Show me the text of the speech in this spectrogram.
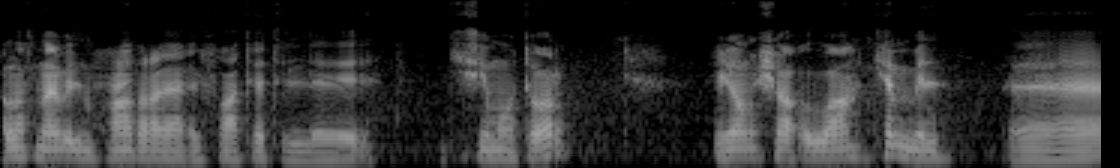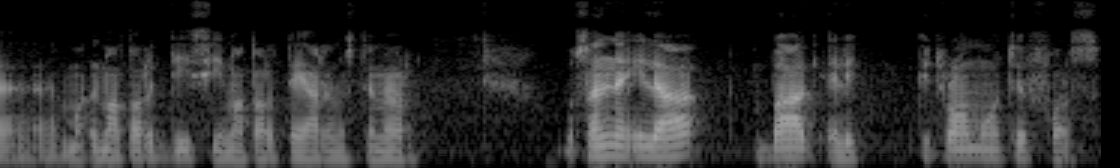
خلصنا بالمحاضرة الفاتت ال DC motor. اليوم إن شاء الله نكمل آه، الموتور ال DC motor التيار المستمر. وصلنا إلى back electromotive force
